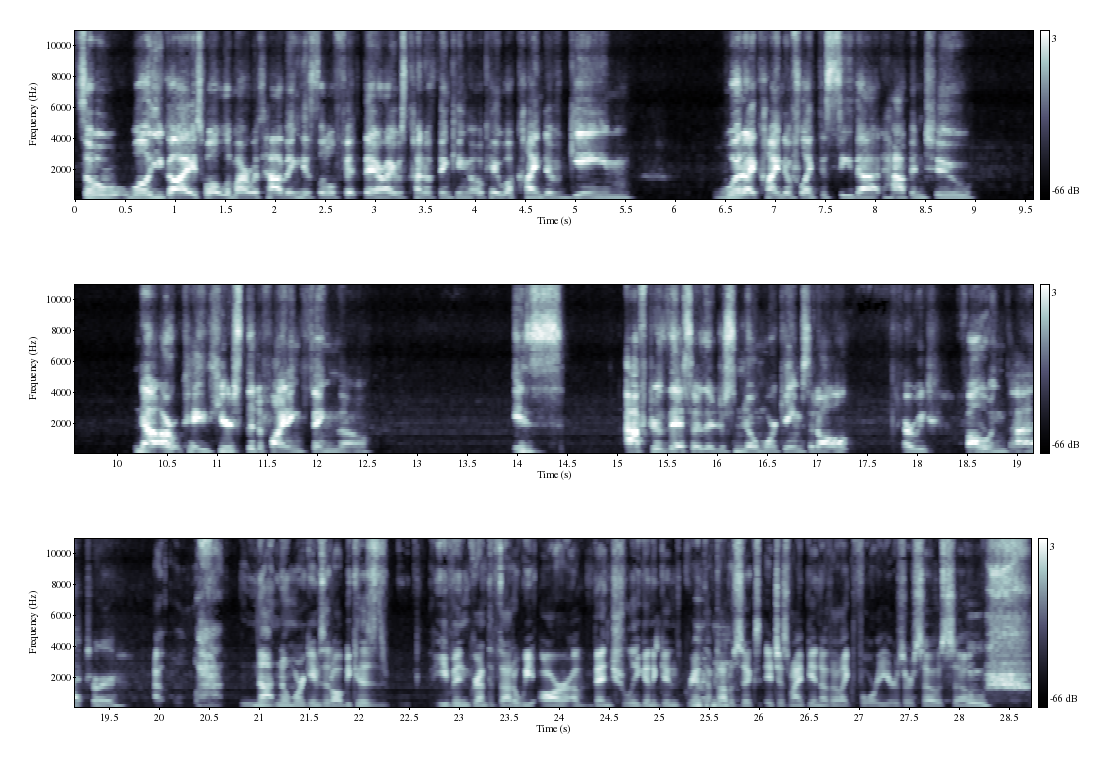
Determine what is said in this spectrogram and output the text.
so while you guys, while Lamar was having his little fit there, I was kind of thinking, okay, what kind of game would I kind of like to see that happen to? Now, okay, here's the defining thing though. Is after this, are there just no more games at all? Are we following that or? not no more games at all because even Grand Theft Auto, we are eventually going to get Grand Theft Auto Mhm. 6. It just might be another like four years or so. So Oof.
